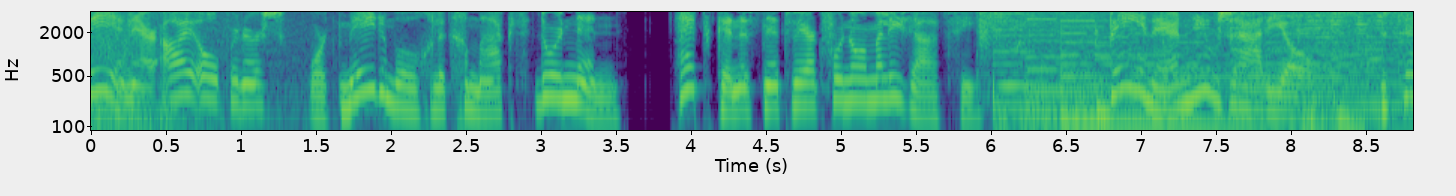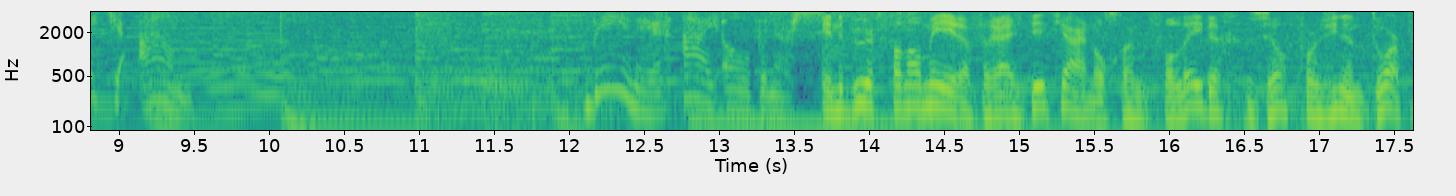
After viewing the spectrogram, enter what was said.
BNR Eye Openers wordt mede mogelijk gemaakt door NEN, het kennisnetwerk voor normalisatie. BNR Nieuwsradio. Zet je aan. BNR Eye Openers. In de buurt van Almere verrijst dit jaar nog een volledig zelfvoorzienend dorp.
